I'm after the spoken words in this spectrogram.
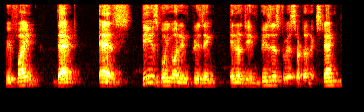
we find that as P is going on increasing, energy increases to a certain extent,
